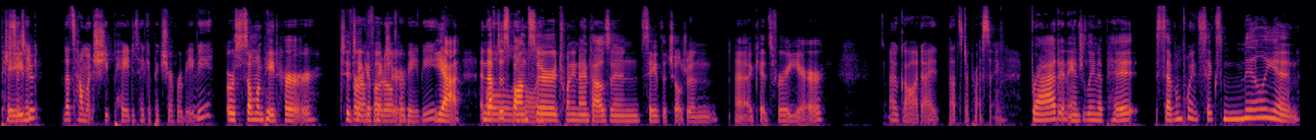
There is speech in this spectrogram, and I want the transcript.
paid, take- that's how much she paid to take a picture of her baby or someone paid her to for take a, a, photo picture. of her baby. Yeah, enough to Holy moly. sponsor 29,000 Save the Children uh, kids for a year. Oh God, I that's depressing. Brad and Angelina Pitt, 7.6 million.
